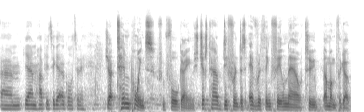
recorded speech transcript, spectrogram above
um, yeah, I'm happy to get a goal today. Jack, 10 points from four games. Just how different does everything feel now to a month ago?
